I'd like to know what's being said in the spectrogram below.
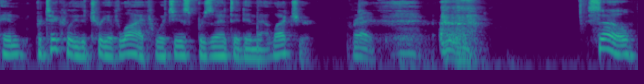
and particularly the Tree of Life, which is presented in that lecture. Right. so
